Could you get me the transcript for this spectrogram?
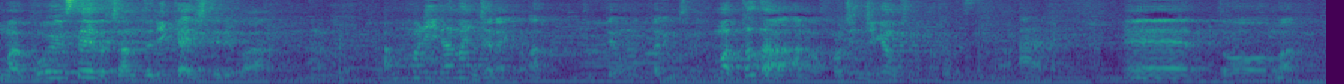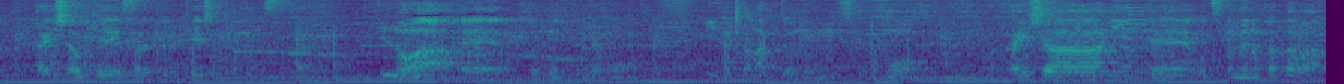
まあこういう制度ちゃんと理解してればあんまりいらないんじゃないかなって思ったりもする、まあ、ただあの個人事業主の方ですとか、はい。えーっとまあ、会社を経営されてる経営者の方ですとかっていうのは、えーっと持っててもいいのかなって思うんですけども、まあ会社に、えーお勤めの方は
